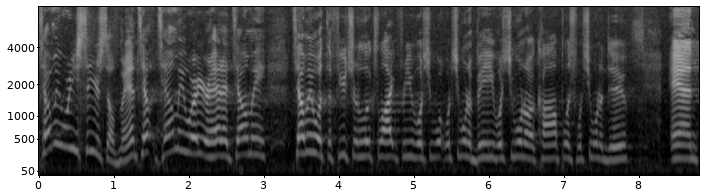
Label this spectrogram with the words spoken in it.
tell me where you see yourself, man. Tell, tell me where you're headed. Tell me, tell me what the future looks like for you, what you, what you want to be, what you want to accomplish, what you want to do. And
